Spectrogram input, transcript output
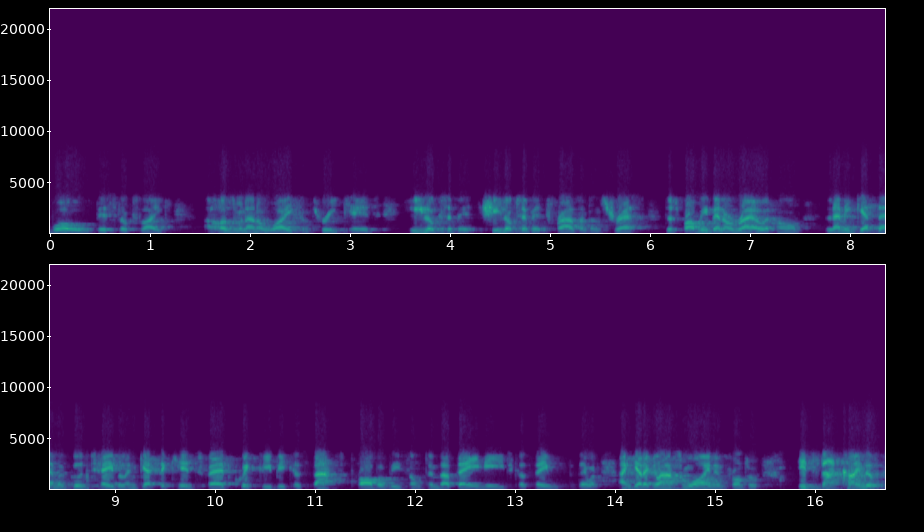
whoa, this looks like a husband and a wife and three kids. He looks a bit, she looks a bit frazzled and stressed. There's probably been a row at home. Let me get them a good table and get the kids fed quickly because that's probably something that they need because they they want and get a glass of wine in front of. It's that kind of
